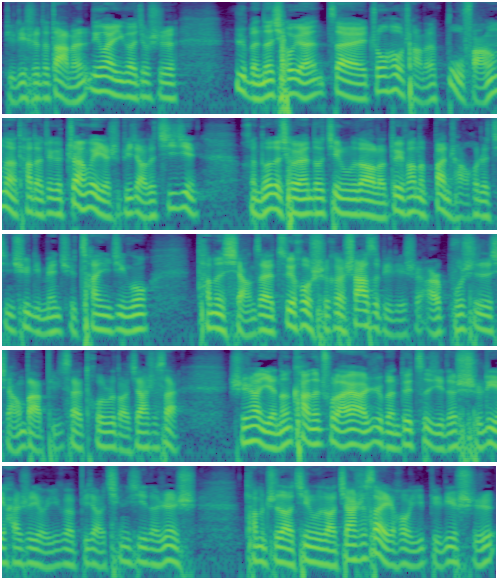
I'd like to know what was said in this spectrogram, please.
比利时的大门。另外一个就是日本的球员在中后场的布防呢，他的这个站位也是比较的激进，很多的球员都进入到了对方的半场或者禁区里面去参与进攻。他们想在最后时刻杀死比利时，而不是想把比赛拖入到加时赛。实际上也能看得出来啊，日本对自己的实力还是有一个比较清晰的认识。他们知道进入到加时赛以后，以比利时。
